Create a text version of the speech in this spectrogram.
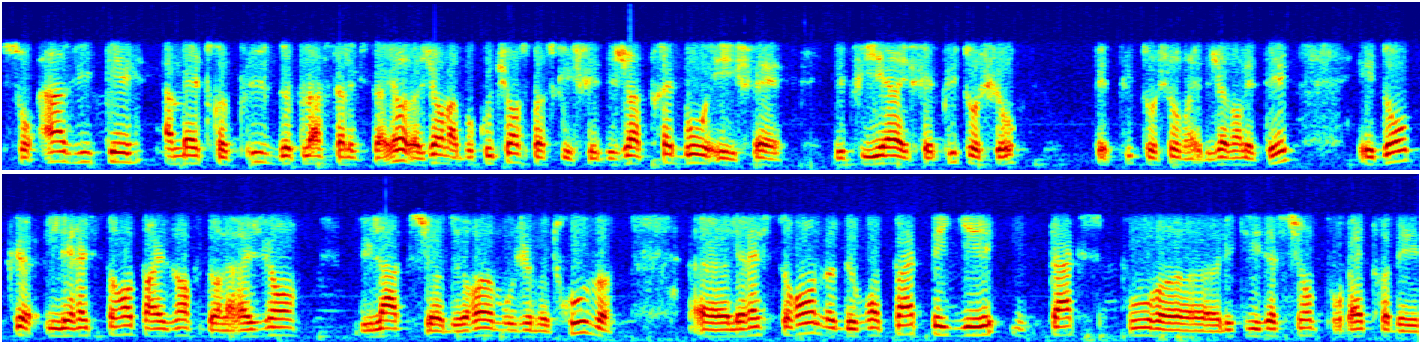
sont invités à mettre plus de place à l'extérieur. D'ailleurs, on a beaucoup de chance parce qu'il fait déjà très beau et il fait depuis hier, il fait plutôt chaud. Il fait plutôt chaud, on est déjà dans l'été. Et donc, les restaurants, par exemple, dans la région du lac de Rome où je me trouve, euh, les restaurants ne devront pas payer une taxe pour euh, l'utilisation pour mettre des,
